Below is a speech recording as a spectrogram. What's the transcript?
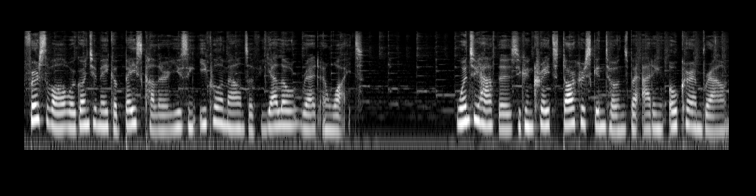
First of all, we're going to make a base color using equal amounts of yellow, red, and white. Once you have this, you can create darker skin tones by adding ochre and brown,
